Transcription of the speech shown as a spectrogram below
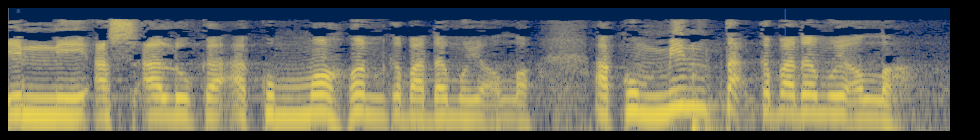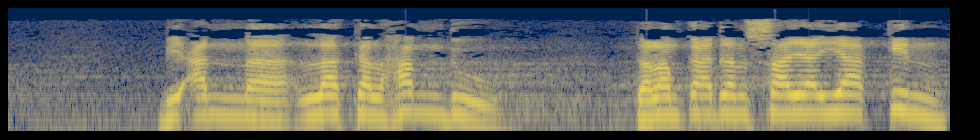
Inni as'aluka aku mohon kepadamu ya Allah. Aku minta kepadamu ya Allah. Bi anna lakal hamdu. Dalam keadaan saya yakin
